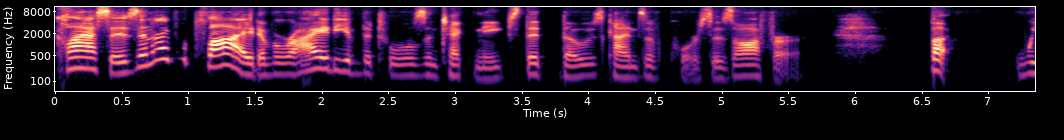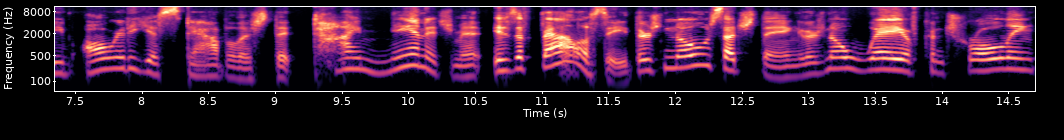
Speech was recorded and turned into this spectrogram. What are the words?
classes and I've applied a variety of the tools and techniques that those kinds of courses offer. But we've already established that time management is a fallacy. There's no such thing, there's no way of controlling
